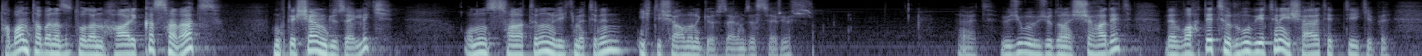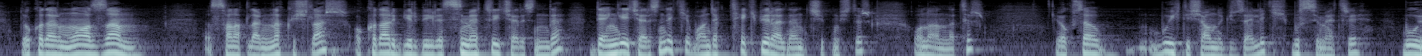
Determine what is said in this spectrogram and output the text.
taban tabana zıt olan harika sanat, muhteşem güzellik onun sanatının ve hikmetinin ihtişamını gözlerimize seriyor. Evet, vücubu vücuduna şehadet ve vahdet-i rububiyetine işaret ettiği gibi. O kadar muazzam sanatlar, nakışlar o kadar birbiriyle simetri içerisinde, denge içerisinde ki bu ancak tek bir elden çıkmıştır. Onu anlatır. Yoksa bu ihtişamlı güzellik, bu simetri, bu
